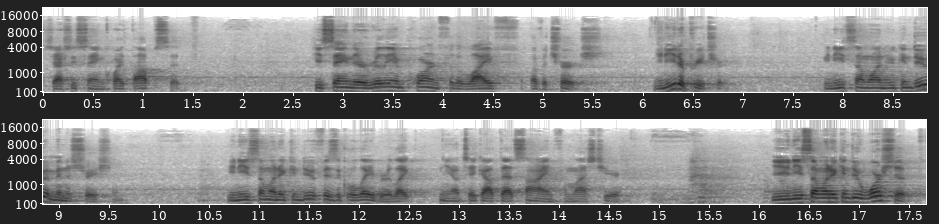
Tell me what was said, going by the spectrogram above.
he's actually saying quite the opposite. He's saying they're really important for the life of a church. You need a preacher. You need someone who can do administration. You need someone who can do physical labor, like, you know, take out that sign from last year. You need someone who can do worship.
